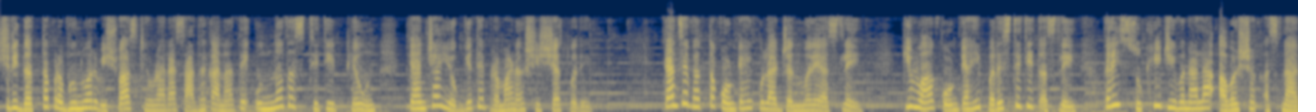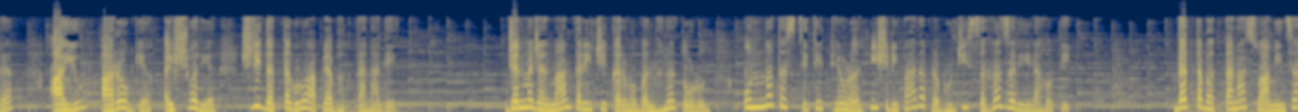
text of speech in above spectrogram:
श्री दत्तप्रभूंवर विश्वास ठेवणाऱ्या साधकांना ते उन्नत स्थितीत ठेवून त्यांच्या योग्यतेप्रमाणे शिष्यत्व देत त्यांचे भक्त कोणत्याही कुलात जन्मले असले किंवा कोणत्याही परिस्थितीत असले तरी सुखी जीवनाला आवश्यक असणारं आयु आरोग्य ऐश्वर श्री दत्तगुरु आपल्या भक्तांना देत. जन्मजन्मांतरीची कर्मबंधनं तोडून उन्नत स्थितीत ठेवणं ही श्रीपाद प्रभूंची सहज लीला होती. दत्त भक्तांना स्वामींचं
